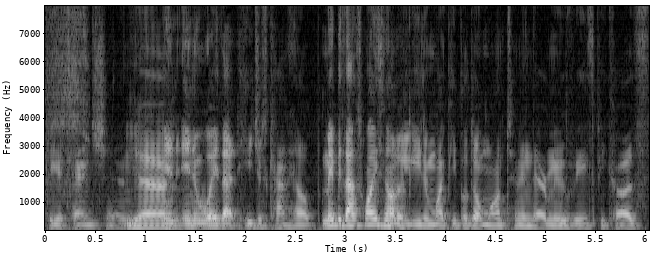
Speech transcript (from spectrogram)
the attention. Yeah. In in a way that he just can't help. Maybe that's why he's not a lead and why people don't want him in their movies because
